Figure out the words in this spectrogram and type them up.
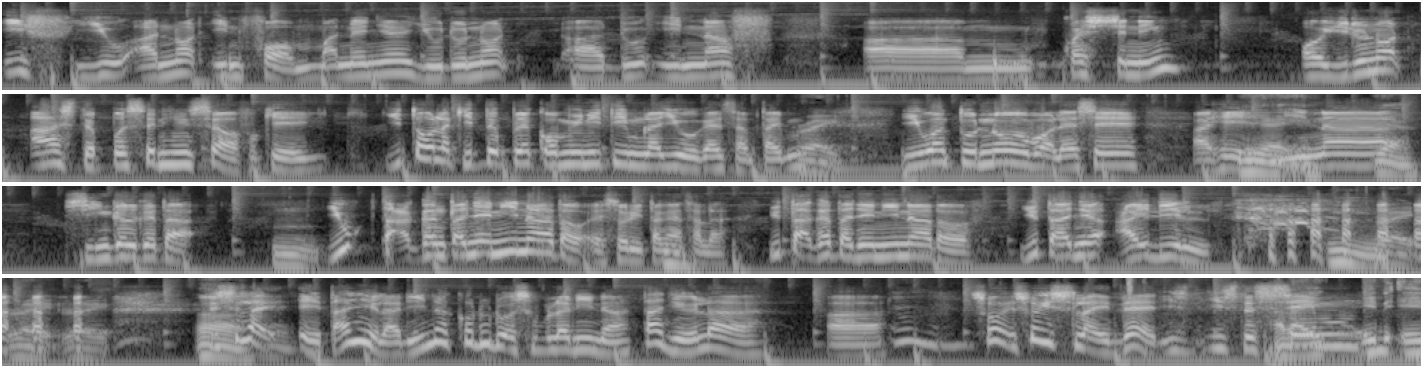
If you are not informed, maknanya you do not uh, do enough um, questioning or you do not ask the person himself. Okay, you tahu lah kita punya community Melayu kan sometimes. Right. You want to know about let's say, uh, hey, Yeah, yeah, Nina yeah. single ke tak? Hmm. You tak akan tanya Nina tau. Eh sorry tangan salah. You tak akan tanya Nina tau. You tanya Aidil. Hmm. Right, right, right. It's Ah. like eh tanyalah Nina kau duduk sebelah Nina. Tanyalah. Uh, So so it's like that. It's, it's the Alah, same. Ini, ini,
